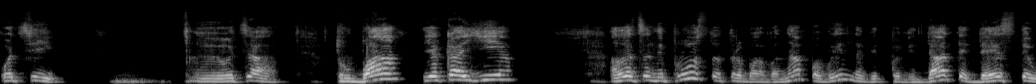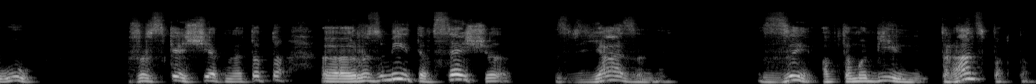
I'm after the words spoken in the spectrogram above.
оці, е, оця труба, яка є, але це не просто труба, вона повинна відповідати ДСТУ, жорстке щеплення. Тобто, е, розумієте, все, що зв'язане з автомобільним транспортом,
